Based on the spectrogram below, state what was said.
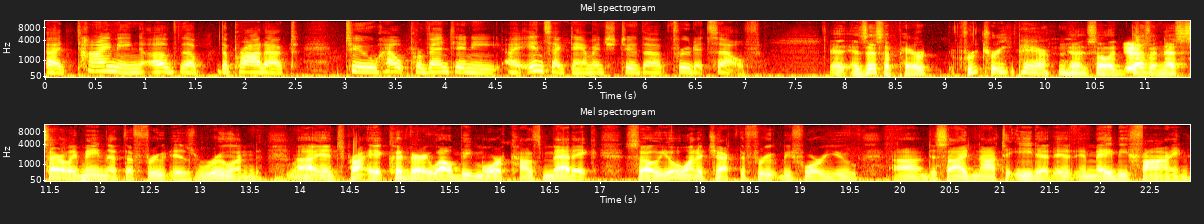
a timing of the the product to help prevent any uh, insect damage to the fruit itself. Is this a pear fruit tree? pear. mhm. Yeah, so it Yeah. doesn't necessarily mean that the fruit is ruined. Uh, it's pro- it could very well be more cosmetic. So you'll want to check the fruit before you uh, decide not to eat it. It, it may be fine.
